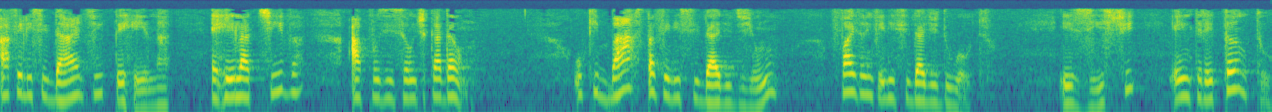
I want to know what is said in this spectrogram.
a felicidade terrena é relativa à posição de cada um. O que basta a felicidade de um faz a infelicidade do outro. Existe, entretanto,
